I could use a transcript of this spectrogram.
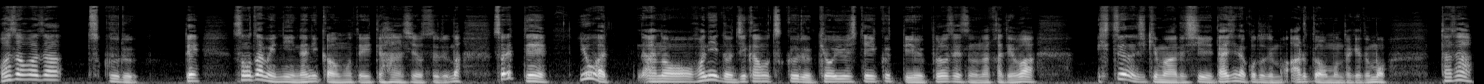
わざわざ作る。で、そのために何かを持っていて話をする。まあ、それって、要は、あの、本人と時間を作る、共有していくっていうプロセスの中では、必要な時期もあるし、大事なことでもあるとは思うんだけども、ただ、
